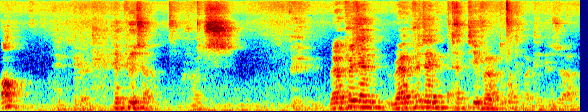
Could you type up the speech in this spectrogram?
어? 대표자. 그렇지. represent, representative랑 똑같은 거야, 대표자.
